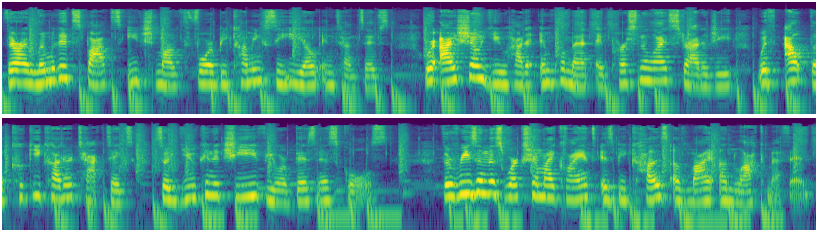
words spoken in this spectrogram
There are limited spots each month for Becoming CEO intensives, where I show you how to implement a personalized strategy without the cookie cutter tactics so you can achieve your business goals. The reason this works for my clients is because of my unlock method.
